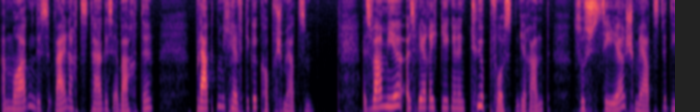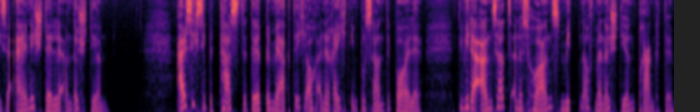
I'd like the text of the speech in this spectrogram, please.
am Morgen des Weihnachtstages erwachte, plagten mich heftige Kopfschmerzen. Es war mir, als wäre ich gegen einen Türpfosten gerannt, so sehr schmerzte diese eine Stelle an der Stirn. Als ich sie betastete, bemerkte ich auch eine recht imposante Beule, die wie der Ansatz eines Horns mitten auf meiner Stirn prangte.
